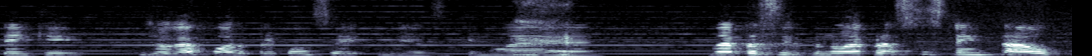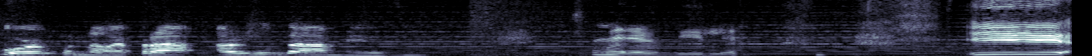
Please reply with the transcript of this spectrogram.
Tem que jogar fora o preconceito mesmo, que não é não é para não é para sustentar o corpo, não, é para ajudar mesmo. Que maravilha. E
